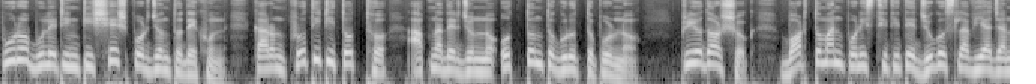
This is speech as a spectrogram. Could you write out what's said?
পুরো বুলেটিনটি শেষ পর্যন্ত দেখুন, কারণ প্রতিটি তথ্য আপনাদের জন্য অত্যন্ত গুরুত্বপূর্ণ। প্রিয় দর্শক, বর্তমান পরিস্থিতিতে যুগোস্লাভিয়া যেন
